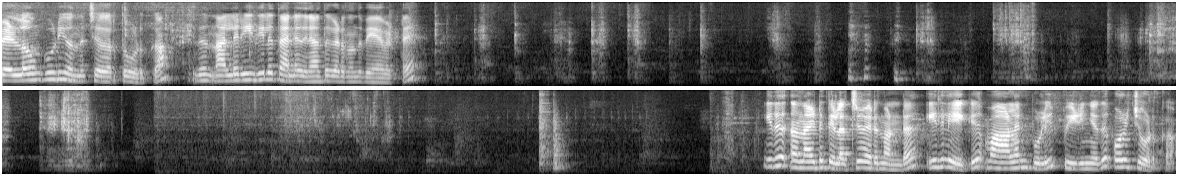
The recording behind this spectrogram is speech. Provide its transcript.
വെള്ളവും കൂടി ഒന്ന് ചേർത്ത് കൊടുക്കാം. ഇത് നല്ല രീതിയിൽ തന്നെ ഇതിനകത്ത് കിടന്നത് വേവട്ടെ. ഇത് നന്നായിട്ട് തിളച്ച് വരുന്നുണ്ട്. ഇതിലേക്ക് വാളൻ പുളി പിഴിഞ്ഞത് ഒഴിച്ചു കൊടുക്കാം.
